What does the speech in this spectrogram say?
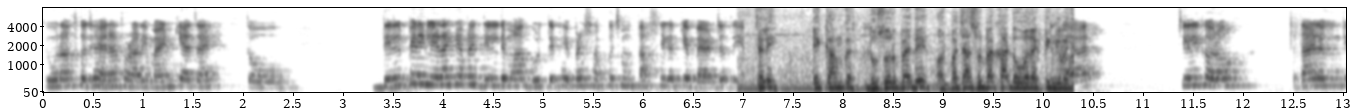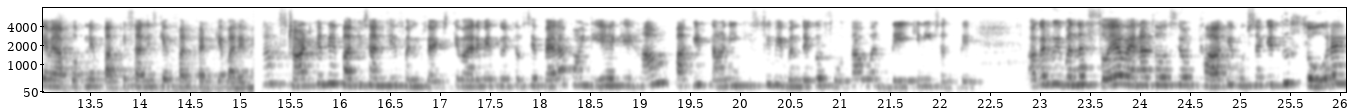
क्यों ना उसको जो है ना थोड़ा रिमाइंड किया जाए? तो दिल पे नहीं लेना कि अपने दिल दिमाग गुर्दे फेफड़े सब कुछ मुतासर करके बैठ जाओ तो चले एक काम कर दो सौ रुपए दे और पचास रुपए काट ओवर एक्टिंग के वजह यार चिल करो। बताने लगूँ कि मैं आपको अपने पाकिस्तानी के फन फैक्ट के बारे में हम स्टार्ट करते हैं पाकिस्तान के फन फैक्ट्स के बारे में। इसमें सबसे पहला पॉइंट ये है कि हम पाकिस्तानी किसी भी बंदे को सोता हुआ देख ही नहीं सकते। अगर कोई बंदा सोया हुआ है ना तो उसे उठा के पूछना कि तू सो रहा है?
